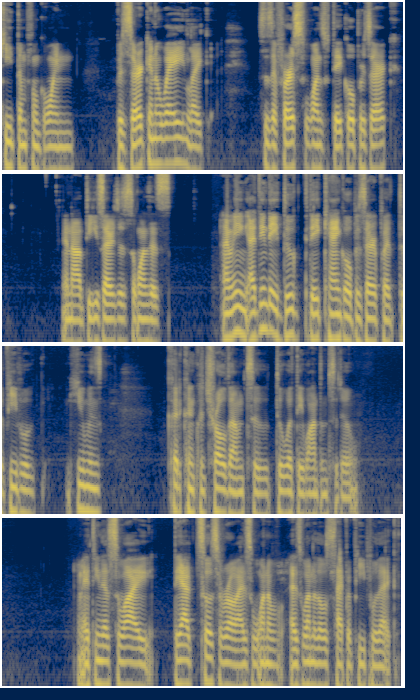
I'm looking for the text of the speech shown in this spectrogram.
keep them from going berserk in a way like since the first ones did go berserk and now these are just the ones that's i mean i think they do they can go berserk but the people humans could can control them to do what they want them to do and i think that's why they have Tetsuro as one of as one of those type of people that can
